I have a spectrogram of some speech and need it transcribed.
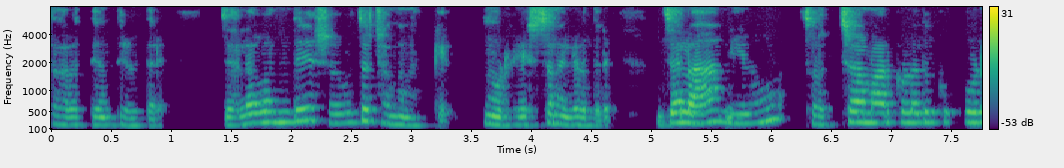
ಸಾರುತ್ತೆ ಅಂತ ಹೇಳ್ತಾರೆ. ಜಲ ಒಂದೇ ಶೌಚ ಚಮನಕ್ಕೆ. ನೋಡ್ರಿ ಎಷ್ಟ್ ಚೆನ್ನಾಗಿ ಹೇಳ್ತಾರೆ. ಜಲ ನೀನು ಸ್ವಚ್ಛ ಮಾಡ್ಕೊಳ್ಳೋದಕ್ಕೂ ಕೂಡ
